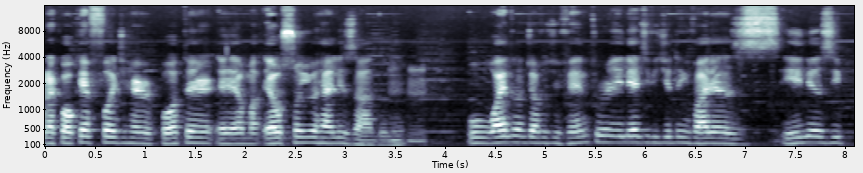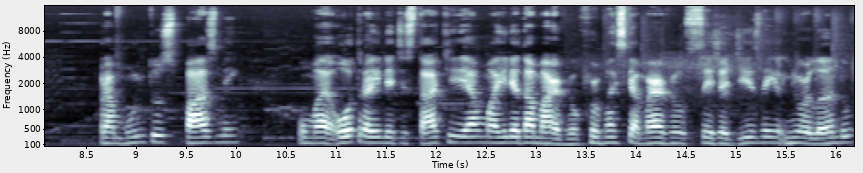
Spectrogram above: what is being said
Para qualquer fã de Harry Potter é, uma, é o sonho realizado, né? Uhum. O Island of Adventure ele é dividido em várias ilhas e para muitos, pasmem, uma outra ilha de destaque é uma ilha da Marvel. Por mais que a Marvel seja Disney, em Orlando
